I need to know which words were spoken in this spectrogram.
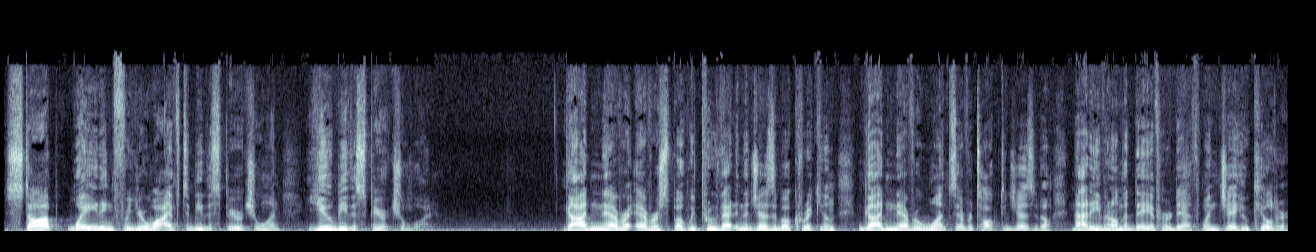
Stop waiting for your wife to be the spiritual one. You be the spiritual one. God never ever spoke. We prove that in the Jezebel curriculum. God never once ever talked to Jezebel, not even on the day of her death when Jehu killed her.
